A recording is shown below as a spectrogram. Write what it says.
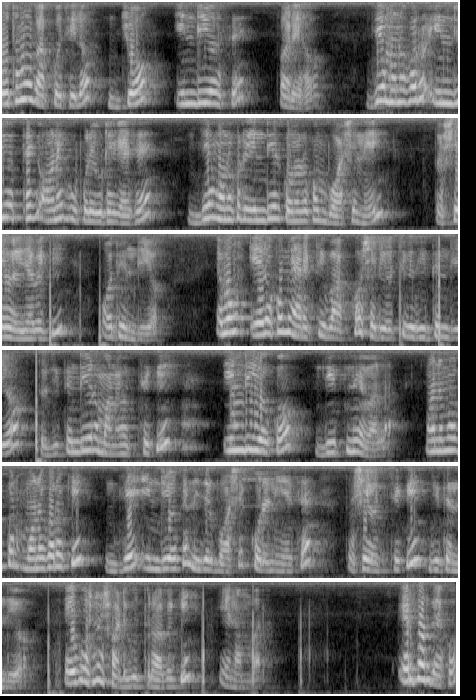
প্রথমে বাক্য ছিল, জো ইন্দ্রিয় সে পরেহ যে মনে করো ইন্দ্রিয়র থেকে অনেক উপরে উঠে গেছে, যে মনে করো ইন্দ্রিয়র কোনো রকম নেই, তো সে হয়ে যাবে কি? অতীন্দ্রিয়। এবং এরকমই আরেকটি বাক্য, সেটি হচ্ছে কি জিতেন্দ্রীয়। তো জিতেন্দ্রীয়র মানে হচ্ছে কি ইন্দ্রিয়ক জিতনেওয়ালা। মানে মনে করো কি যে ইন্দ্রিয়কে নিজের বসে করে নিয়েছে, তো সে হচ্ছে কি জিতেন্দ্রীয়। এই প্রশ্নের সঠিক উত্তর হবে কি এ নম্বর। এরপর দেখো,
